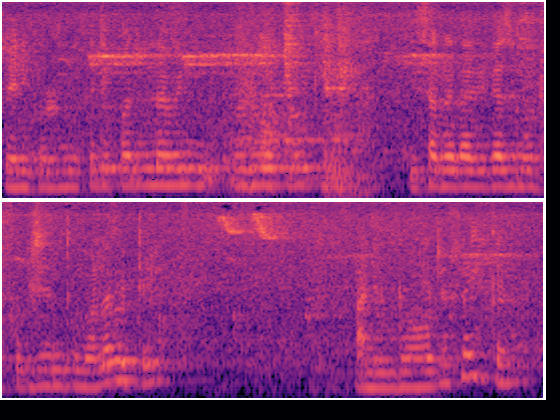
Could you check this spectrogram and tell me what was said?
जेणेकरून मी कधी पण नवीन व्हिडिओ अपलोड केली की सगळ्यात आधी त्याचं नोटिफिकेशन तुम्हाला भेटेल. आणि व्हिडिओ आवडल्यास लाईक करा.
